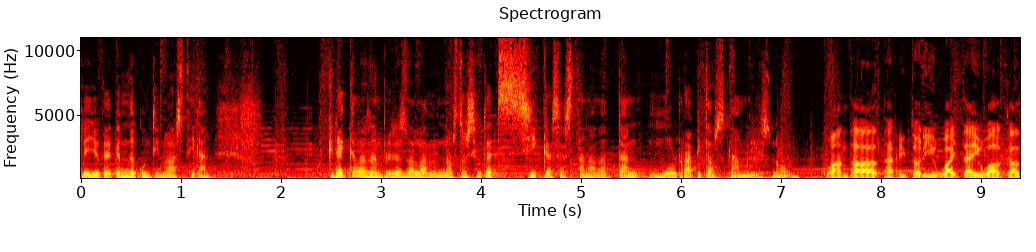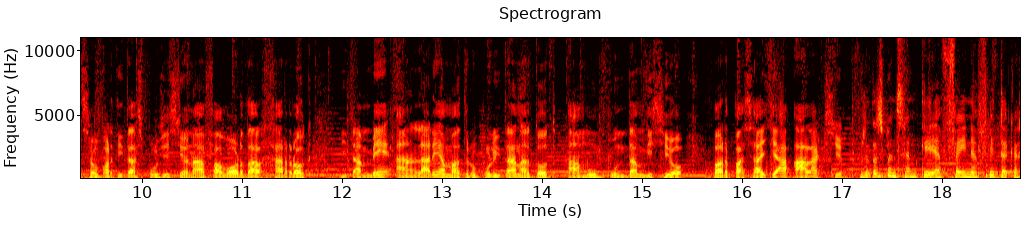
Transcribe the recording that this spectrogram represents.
Bé, jo crec que hem de continuar estirant. Crec que les empreses de la nostra ciutat sí que s'estan adaptant molt ràpid als canvis, no? Quant al territori, Guaita, igual que el seu partit, es posiciona a favor del hard rock i també en l'àrea metropolitana, tot amb un punt d'ambició per passar ja a l'acció. Nosaltres pensem que hi ha feina feta, que,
